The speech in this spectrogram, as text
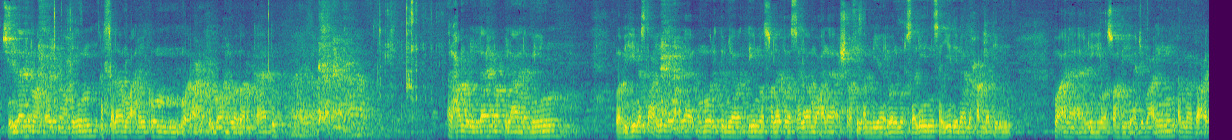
بسم الله الرحمن الرحيم. السلام عليكم ورحمة الله وبركاته. الحمد لله رب العالمين. وبه نستعين على أمور الدنيا والدين والصلاة والسلام على أشرف الأنبياء والمرسلين سيدنا محمد وعلى آله وصحبه أجمعين. أما بعد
